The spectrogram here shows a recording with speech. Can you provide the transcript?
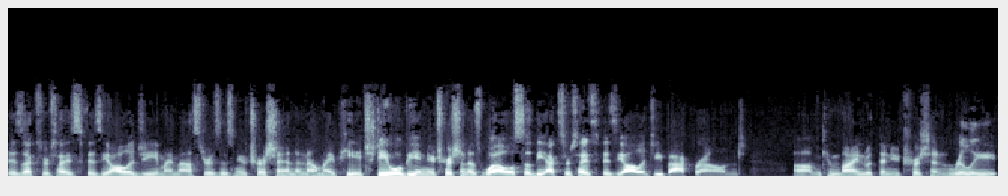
is exercise physiology. My master's is nutrition, and now my PhD will be in nutrition as well. So the exercise physiology background um, combined with the nutrition really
